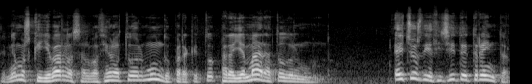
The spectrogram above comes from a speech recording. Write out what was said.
Tenemos que llevar la salvación a todo el mundo para, que para llamar a todo el mundo. Hechos 17, 30.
